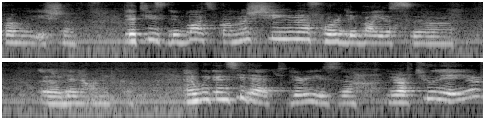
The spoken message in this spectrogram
formulation that is the Boltzmann machine for the bias uh, uh, dynamic. And we can see that there is, uh, there are two layers,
